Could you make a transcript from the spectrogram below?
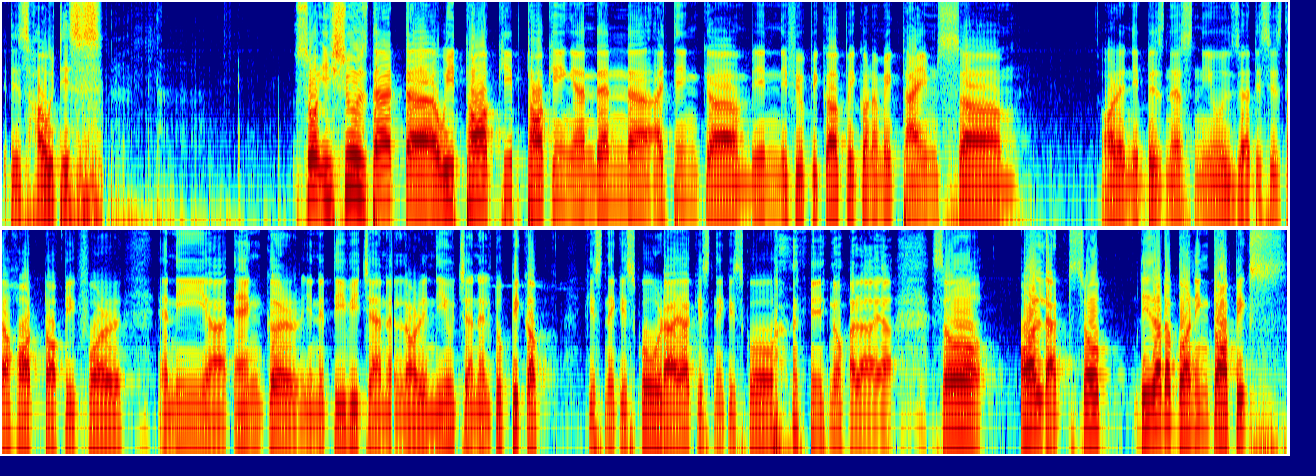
it is how it is so issues that uh, we talk keep talking and then uh, i think um, in if you pick up economic times um, or any business news uh, this is the hot topic for any uh, anchor in a tv channel or a news channel to pick up किसने किसको उड़ाया किसने किसको you know हराया so all that so these are the burning topics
